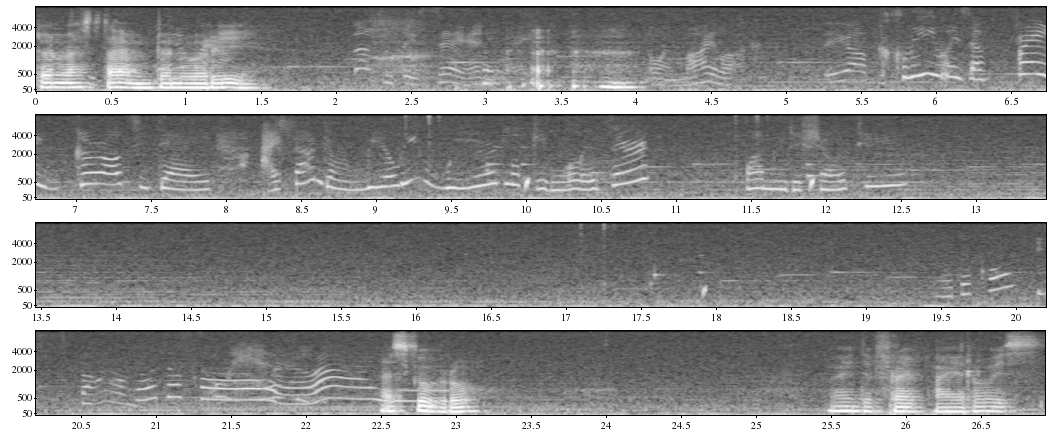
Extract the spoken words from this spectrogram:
don't waste time don't worry That's what they say anyway. oh, and my luck. They up Klee was a brave girl today. I found a really weird looking lizard. Want me to show it to you? Dodoco? It's bomb. Dodoco, where are you? let's go bro why the fry pyro is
